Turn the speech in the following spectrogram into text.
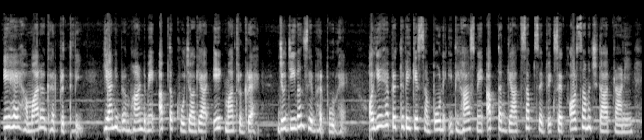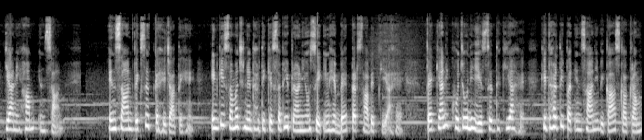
ये है हमारा घर पृथ्वी, यानी ब्रह्मांड में अब तक खोजा गया एकमात्र ग्रह, जो जीवन से भरपूर है। और यह है पृथ्वी के संपूर्ण इतिहास में अब तक ज्ञात सबसे विकसित और समझदार प्राणी, यानी हम इंसान। इंसान विकसित कहे जाते हैं। इनकी समझ ने धरती के सभी प्राणियों से इन्हें बेहतर साबित किया है। वैज्ञानिक खोजों ने यह सिद्ध किया है कि धरती पर इंसानी विकास का क्रम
